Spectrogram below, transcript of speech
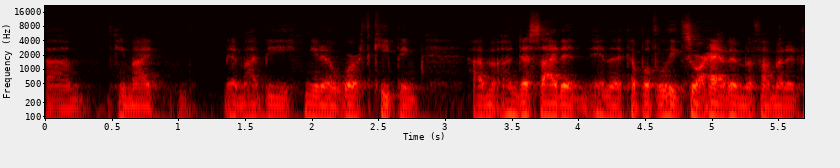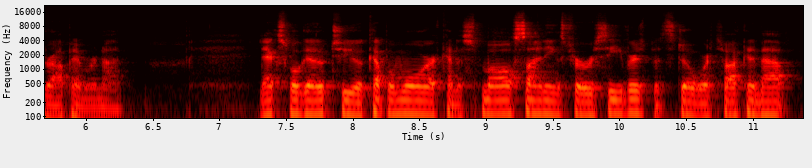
um, he might it might be you know worth keeping. I'm undecided in a couple of the leagues where I have him if I'm going to drop him or not. Next, we'll go to a couple more kind of small signings for receivers, but still worth talking about.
